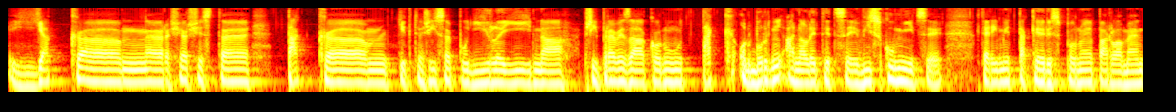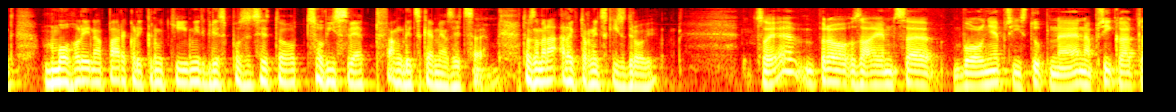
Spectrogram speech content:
jak ehm, rešeršisté, tak ehm, ti, kteří se podílejí na přípravě zákonů, tak odborní analytici, výzkumníci, kterými také disponuje parlament, mohli na pár kliknutí mít k dispozici to, co ví svět v anglickém jazyce. To znamená elektronický zdroj. Co je pro zájemce volně přístupné, například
